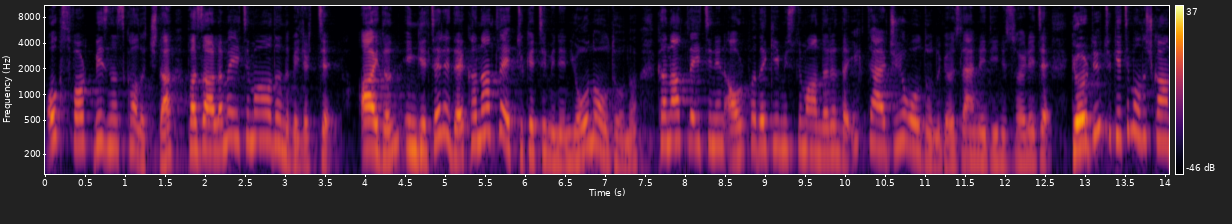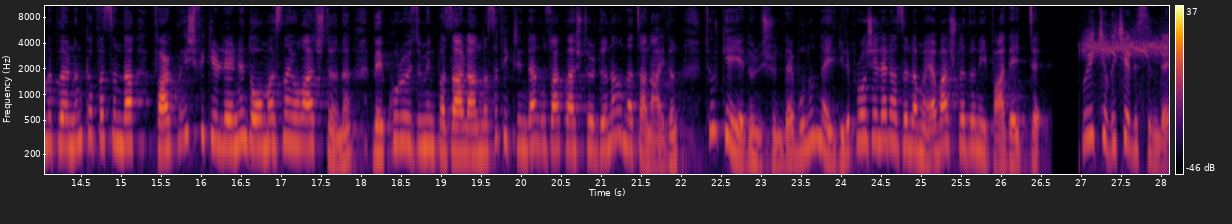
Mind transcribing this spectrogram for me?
Oxford Business College'da pazarlama eğitimi aldığını belirtti. Aydın, İngiltere'de kanatlı et tüketiminin yoğun olduğunu, kanatlı etinin Avrupa'daki Müslümanların da ilk tercihi olduğunu gözlemlediğini söyledi. Gördüğü tüketim alışkanlıklarının kafasında farklı iş fikirlerinin doğmasına yol açtığını ve kuru üzümün pazarlanması fikrinden uzaklaştırdığını anlatan Aydın, Türkiye'ye dönüşünde bununla ilgili projeler hazırlamaya başladığını ifade etti. Bu üç yıl içerisinde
